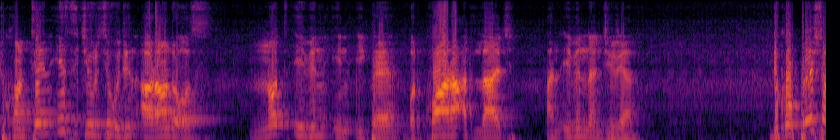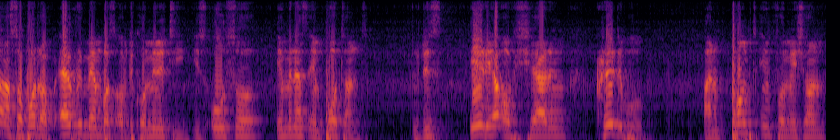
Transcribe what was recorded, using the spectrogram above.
to contain insecurity within around us, not even in Ipe, but Kwara at large and even Nigeria. The cooperation and support of every members of the community is also immensely important to this area of sharing credible and prompt information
